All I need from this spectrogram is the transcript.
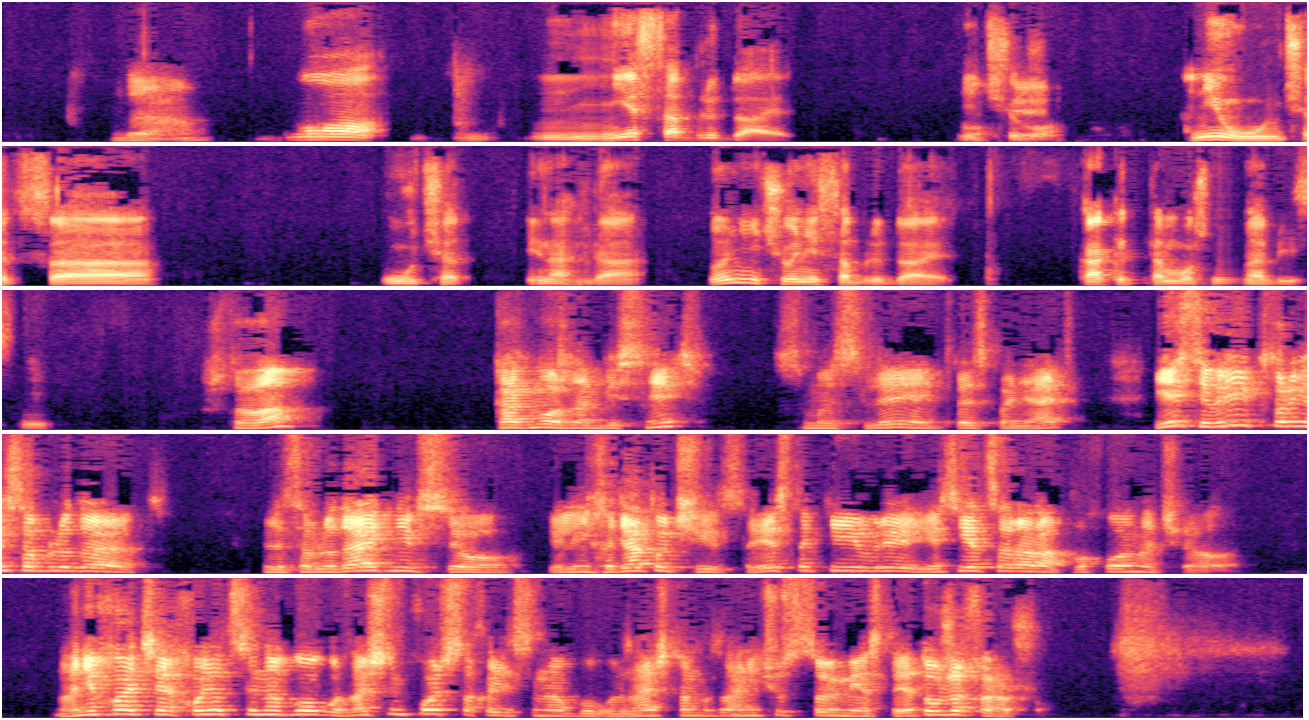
да. но не соблюдают ничего. Okay. Они учатся, учат иногда, но ничего не соблюдает. Как это можно объяснить? Что? Как можно объяснить? В смысле, я не пытаюсь понять. Есть евреи, которые не соблюдают. Или соблюдают не все. Или не хотят учиться. Есть такие евреи. Есть Ецарара, плохое начало. Но они ходят, ходят в синагогу. Значит, им хочется ходить в синагогу. Значит, там они чувствуют свое место. И это уже хорошо.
